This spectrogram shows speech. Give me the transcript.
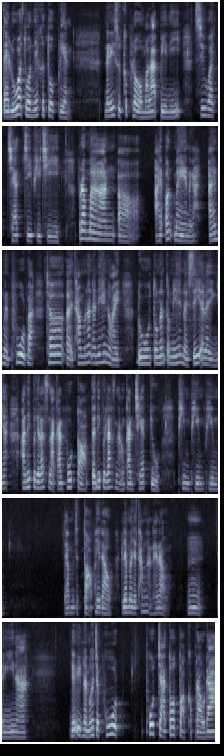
แต่รู้ว่าตัวนี้คือตัวเปลี่ยน ในที่สุดก็โผล่มาละปีนี้ ชื่อว่า Chat GPT ประมาณไอออนแมนนะคะไอออนแมนพูดว่า เธอเออทำนั้นอันนี้ให้หน่อย ดูตรงนั้นตรงนี้ให้หน่อยซิอะไรอย่างเงี้ย อันนี้เป็นลักษณะการพูดตอบ แต่นี่เป็นลักษณะของการแชทอยู่ พิมพ์พิมพ์พิมพ์แล้วมันจะตอบให้เรา แล้วมันจะทำงานให้เรา อืม อย่างนี้นะ เดี๋ยวอีกหน่อยมันก็จะพูด พูดจาโต้ตอบกับเราได้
